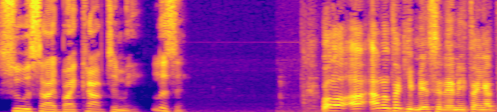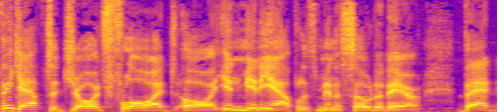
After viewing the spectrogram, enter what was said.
suicide by cop to me. Listen. Well, I, I don't think you're missing anything. I think after George Floyd uh, in Minneapolis, Minnesota, there, that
